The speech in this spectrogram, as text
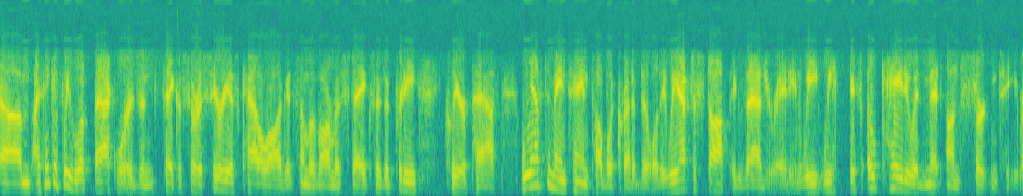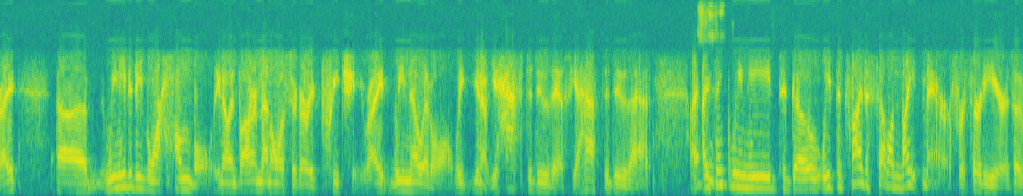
um, I think if we look backwards and take a sort of serious catalog at some of our mistakes, there's a pretty clear path we have to maintain public credibility. We have to stop exaggerating. We, we, it's okay to admit uncertainty, right? Uh, we need to be more humble. You know, environmentalists are very preachy, right? We know it all. We, you know, you have to do this, you have to do that. I, I think we need to go. We've been trying to sell a nightmare for 30 years. Uh,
